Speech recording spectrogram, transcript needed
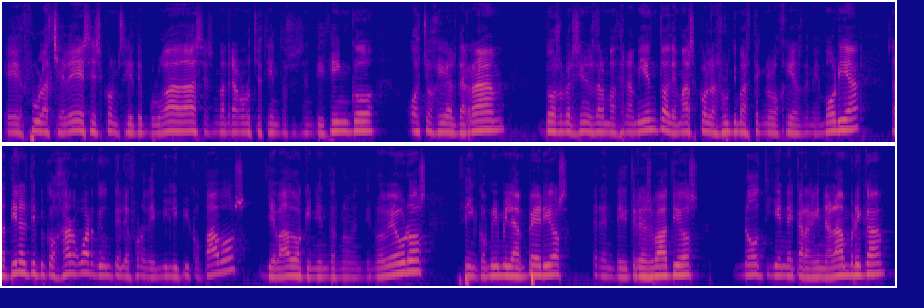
eh, Full HD, 6,7 pulgadas, Snapdragon 865, 8 GB de RAM, dos versiones de almacenamiento, además con las últimas tecnologías de memoria. O sea, tiene el típico hardware de un teléfono de mil y pico pavos, llevado a 599 euros, 5.000 miliamperios, 33 vatios, no tiene carga inalámbrica,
